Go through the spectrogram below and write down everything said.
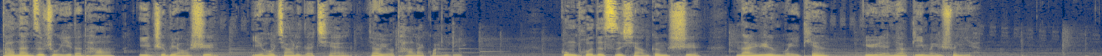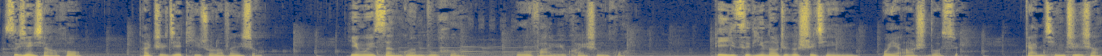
大男子主义的他一直表示，以后家里的钱要由他来管理。公婆的思想更是男人为天，女人要低眉顺眼。思前想后。他直接提出了分手，因为三观不合，无法愉快生活。第一次听到这个事情，我也二十多岁，感情至上，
